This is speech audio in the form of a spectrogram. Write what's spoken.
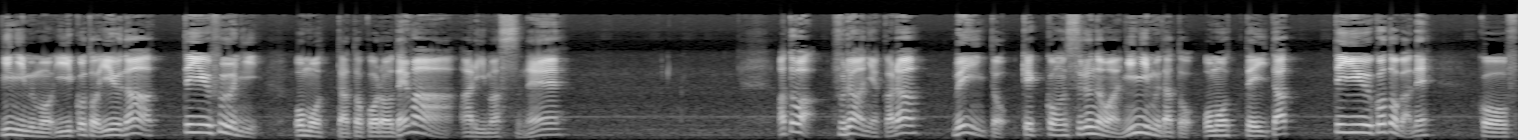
ニニムもいいこと言うなっていう風に思ったところでまあありますね。あとは、フラーニャから、ウェインと結婚するのはニニムだと思っていたっていうことがね、こう、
